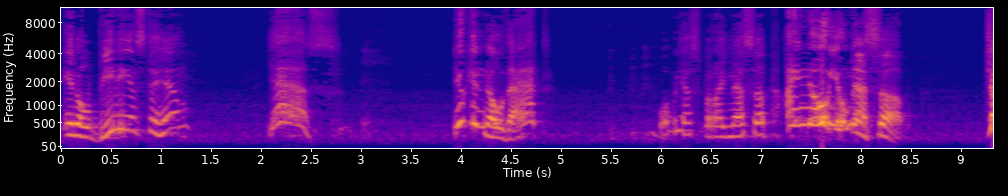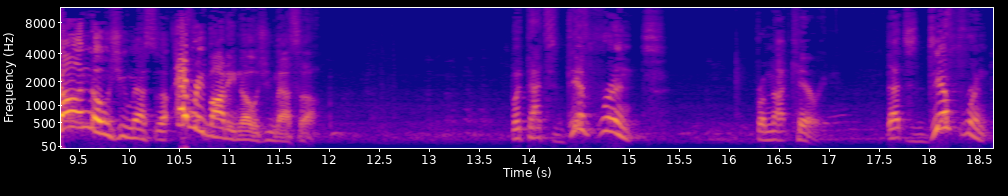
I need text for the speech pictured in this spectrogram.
in obedience to him? Yes. You can know that. Well, yes, but I mess up. I know you mess up. John knows you mess up. Everybody knows you mess up. But that's different from not caring. That's different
